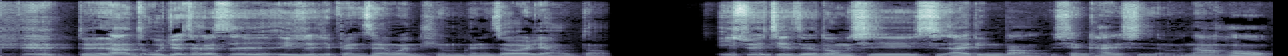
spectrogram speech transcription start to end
对。那我觉得这个是易碎节本身的问题，我们可能都会聊到。易碎节这个东西是爱丁堡先开始的嘛，然后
